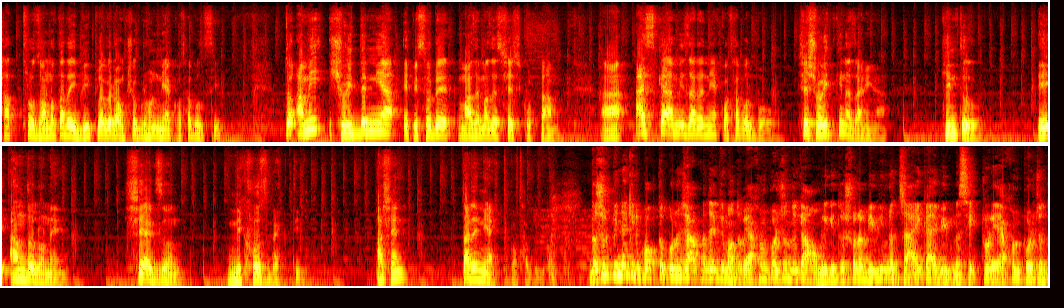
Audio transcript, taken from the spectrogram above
ছাত্র জনতার এই বিপ্লবের অংশগ্রহণ নিয়ে কথা বলছি। তো আমি শহীদদের নিয়ে এপিসোডে মাঝে মাঝে শেষ করতাম। আজকে আমি যারা নিয়ে কথা বলব, সে শহীদ কিনা জানি না। কিন্তু এই আন্দোলনে সে একজন নিখোঁজ ব্যক্তি। আসেন তারে নিয়ে একটা কথা বলি। দর্শক পিনাকির বক্তব্য অনুযায়ী আপনাদের কি মন্তব্য? এখন পর্যন্ত কি আওয়ামী লীগের দোষরা বিভিন্ন জায়গায়, বিভিন্ন সেক্টরে এখন পর্যন্ত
